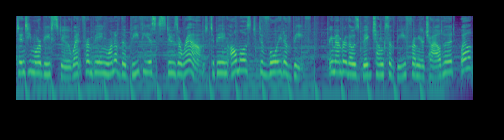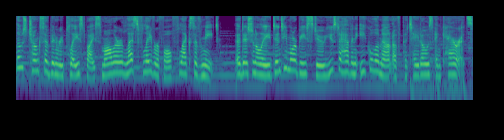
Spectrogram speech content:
Dinty Moore beef stew went from being one of the beefiest stews around to being almost devoid of beef. Remember those big chunks of beef from your childhood? Well, those chunks have been replaced by smaller, less flavorful flecks of meat. Additionally, Dinty Moore beef stew used to have an equal amount of potatoes and carrots,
